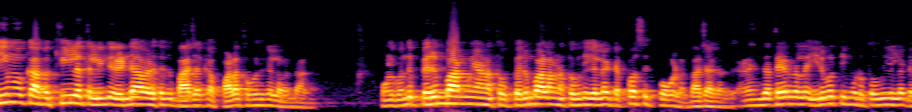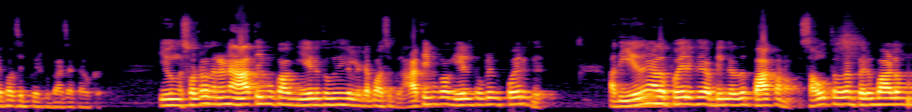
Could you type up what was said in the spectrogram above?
திமுகவை கீழே தள்ளிட்டு ரெண்டாவது இடத்துக்கு பாஜக பல தொகுதிகளில் வந்தாங்க. உங்களுக்கு வந்து பெரும்பான்மையான தொ பெரும்பாலான தொகுதிகளில் டெபாசிட் போகலை பாஜகவுக்கு. ஆனால் இந்த தேர்தலில் இருபத்தி மூணு தொகுதிகளில் டெபாசிட் போயிருக்கு பாஜகவுக்கு. இவங்க சொல்கிறது என்னென்னா அதிமுகவுக்கு ஏழு தொகுதிகளில் டெபாசிட் அதிமுகவுக்கு ஏழு தொகுதி போயிருக்கு. அது எதனால் போயிருக்கு அப்படிங்கிறது பார்க்கணும். சவுத்தில் தான் பெரும்பாலும்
